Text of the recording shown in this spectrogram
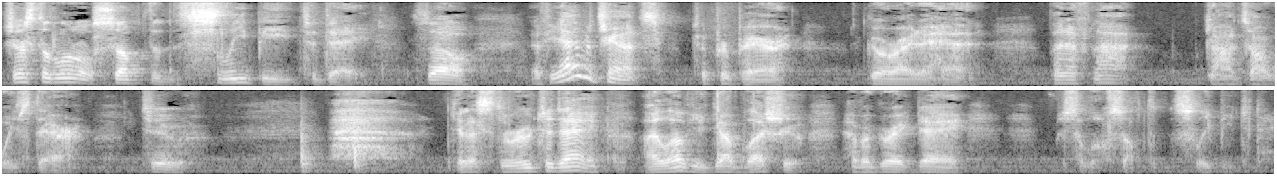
Just a little something sleepy today. So, if you have a chance to prepare, go right ahead. But if not, God's always there to get us through today. I love you. God bless you. Have a great day. Just a little something sleepy today.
